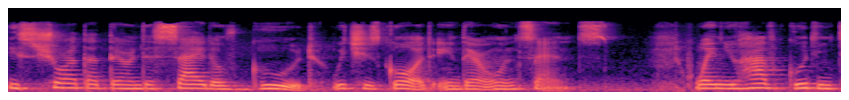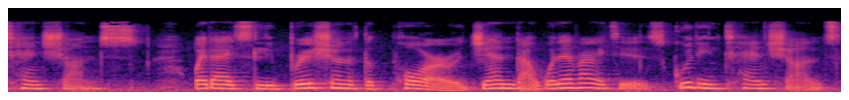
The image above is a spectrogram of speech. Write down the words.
is sure that they're on the side of good, which is God in their own sense. When you have good intentions, whether it's liberation of the poor, gender, whatever it is, good intentions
